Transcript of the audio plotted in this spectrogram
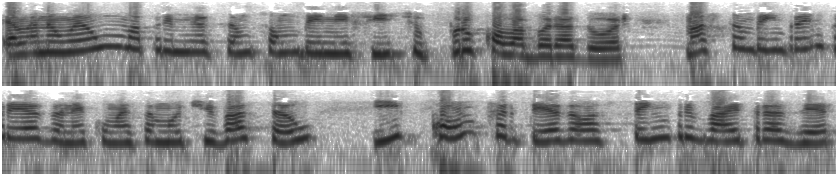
Ela não é uma premiação só um benefício para o colaborador, mas também para a empresa, né? Com essa motivação e com certeza ela sempre vai trazer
